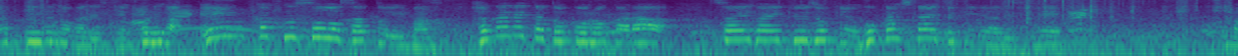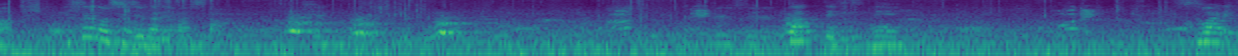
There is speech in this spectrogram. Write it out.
やっているのがですねこれが遠隔操作と言います。離れたところから災害救助犬を動かしたい時にはですね今伏せの指示が出ました、はい、立ってですね座れ。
